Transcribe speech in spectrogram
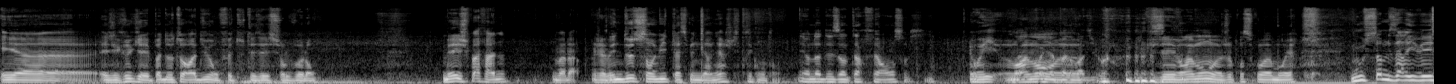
Et, euh, et j'ai cru qu'il n'y avait pas d'autoradio, en fait, tout était sur le volant. Mais je suis pas fan. Voilà. J'avais une 208 la semaine dernière, j'étais très content. Et on a des interférences aussi. Oui, vraiment. Il n'y a pas de euh, radio. c'est vraiment, euh, je pense qu'on va mourir. Nous sommes arrivés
